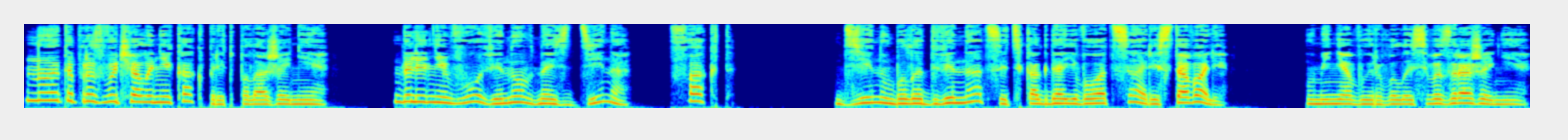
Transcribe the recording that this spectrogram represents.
но это прозвучало не как предположение. Для него виновность Дина — факт. Дину было двенадцать, когда его отца арестовали. У меня вырвалось возражение.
